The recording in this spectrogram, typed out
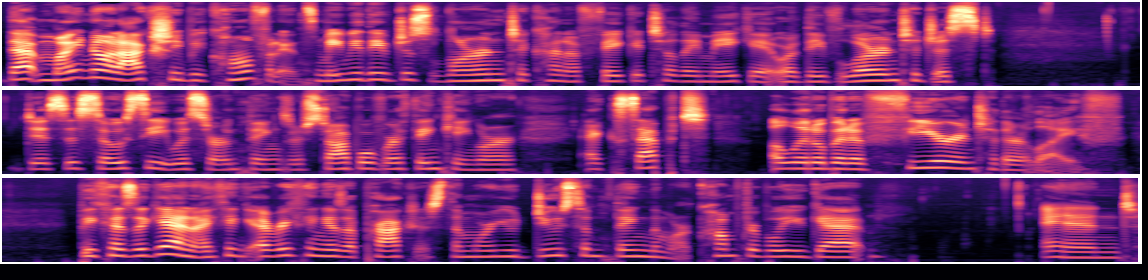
that might not actually be confidence. Maybe they've just learned to kind of fake it till they make it, or they've learned to just disassociate with certain things, or stop overthinking, or accept a little bit of fear into their life. Because again, I think everything is a practice. The more you do something, the more comfortable you get. And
